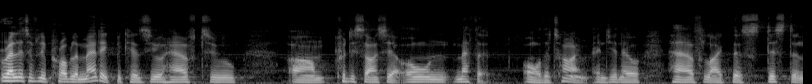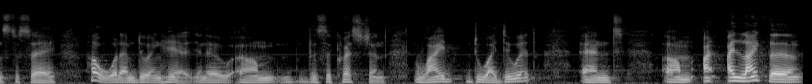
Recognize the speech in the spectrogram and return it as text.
relatively problematic because you have to um, criticize their own method all the time and, you know, have like this distance to say, oh, what I'm doing here, you know, um, this is a question. Why do I do it? And um, I, I like the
